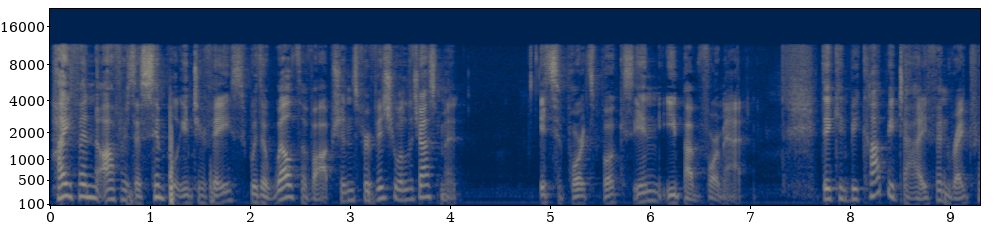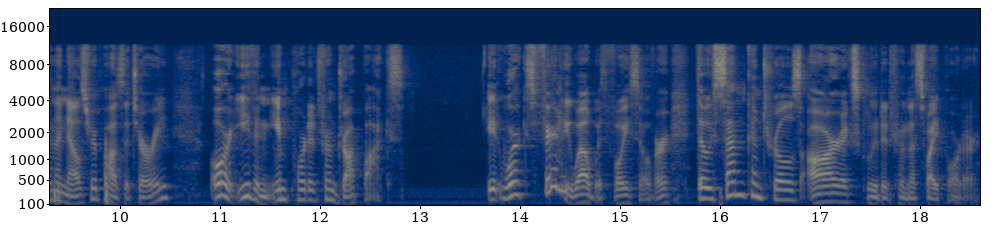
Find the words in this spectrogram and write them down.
Hyphen offers a simple interface with a wealth of options for visual adjustment. It supports books in EPUB format. They can be copied to Hyphen right from the NNELS repository, or even imported from Dropbox. It works fairly well with VoiceOver, though some controls are excluded from the swipe order.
